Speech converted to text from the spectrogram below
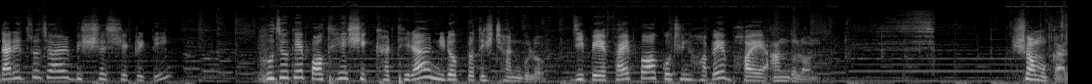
দারিদ্র জয়ের বিশ্ব স্বীকৃতি হুজুগে পথে শিক্ষার্থীরা নীরব প্রতিষ্ঠানগুলো। জিপিএ ফাইভ পাওয়া কঠিন হবে ভয়ে আন্দোলন। সমকাল।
